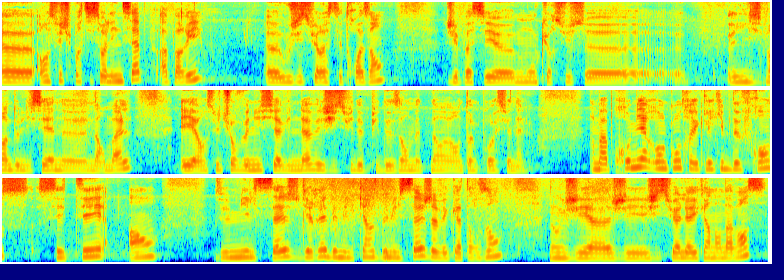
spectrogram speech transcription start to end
Euh, ensuite, je suis partie sur l'INSEP à Paris, euh, où j'y suis restée trois ans. J'ai passé euh, mon cursus euh, de lycéenne euh, normale. Et ensuite, je suis revenue ici à Villeneuve et j'y suis depuis deux ans maintenant en tant que professionnelle. Ma première rencontre avec l'équipe de France, c'était en 2016, je dirais 2015-2016. J'avais 14 ans. Donc j'y suis allée avec un an d'avance.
